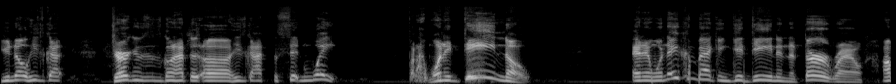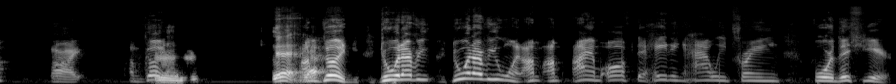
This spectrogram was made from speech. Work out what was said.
you know, he's got Jurgens is going to have to, uh, he's got to sit and wait. But I wanted Dean though, and then when they come back and get Dean in the third round, I'm all right. I'm good. Mhm. Yeah. I'm Yeah. good. Do whatever you do whatever you want. I'm I'm I am off the hating Howie train for this year.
